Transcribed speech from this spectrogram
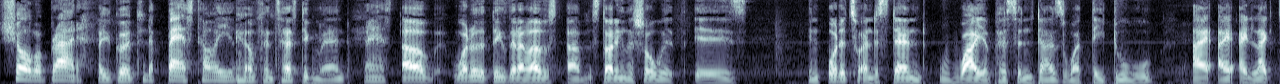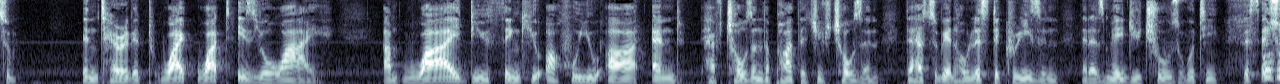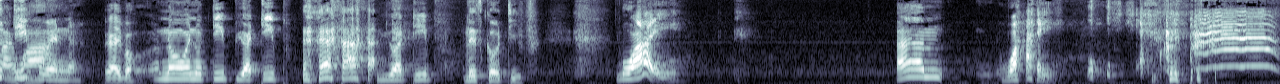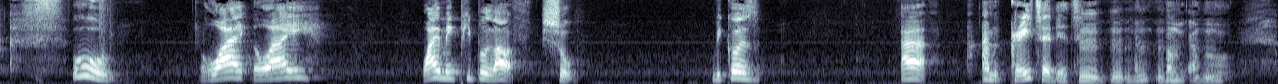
Sure, my brother. Are you good? The best. How are you? I'm fantastic, man. Best. Um, one of the things that I love um, starting the show with is in order to understand why a person does what they do, I, I, I like to interrogate why what is your why? Um, why do you think you are who you are and have chosen the path that you've chosen? There has to be a holistic reason that has made you choose Uguti. This is Also my deep why. When- Yeah, Ibo? No, when you're deep, you are tip. you are deep. Let's go tip. Why? Um, why? Ooh, why? Why? Why make people laugh? Sure. Because I, I'm great at it. Mm, mm, mm, I'm, I'm,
